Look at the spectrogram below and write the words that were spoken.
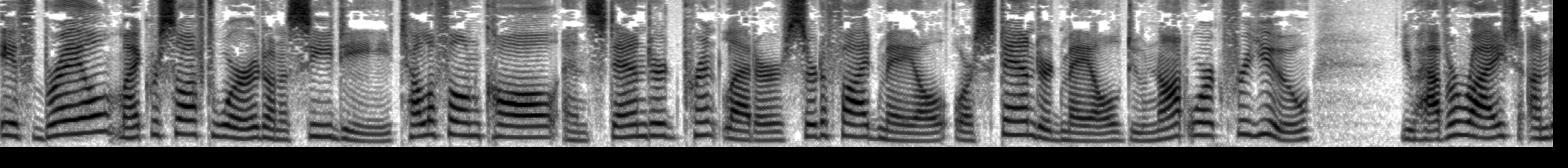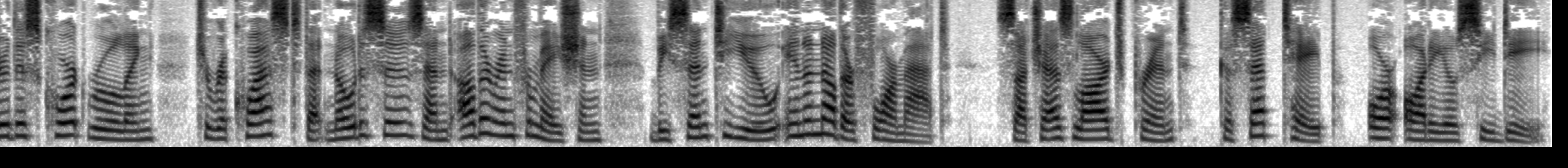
If Braille, Microsoft Word on a CD, telephone call, and standard print letter, certified mail, or standard mail do not work for you, you have a right, under this court ruling, to request that notices and other information be sent to you in another format, such as large print, cassette tape, or audio CD.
